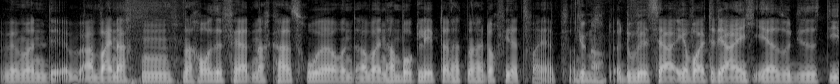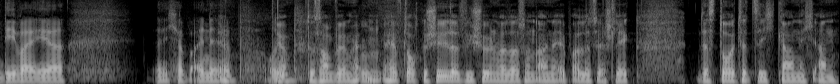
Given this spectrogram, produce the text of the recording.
wenn man äh, am Weihnachten nach Hause fährt, nach Karlsruhe und aber in Hamburg lebt, dann hat man halt doch wieder zwei Apps. Und Genau. Du willst ja, ihr wolltet ja eigentlich eher so dieses, die Idee war eher, äh, ich habe eine App und ja, das haben wir im He- Mhm. im Heft auch geschildert, wie schön war das, wenn eine App alles erschlägt. Das deutet sich gar nicht an.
